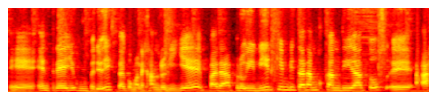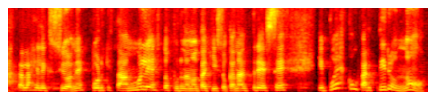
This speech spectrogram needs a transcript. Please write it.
eh, entre ellos un periodista como Alejandro Guillé, para prohibir que invitáramos candidatos eh, hasta las elecciones porque estaban molestos por una nota que hizo Canal 13, que puedes compartir o no,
